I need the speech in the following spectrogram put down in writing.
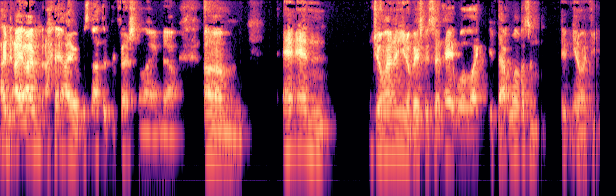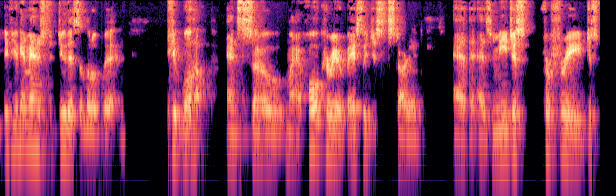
I, I i i was not the professional i am now. Um and, and joanna you know basically said hey well like if that wasn't you know if you, if you can manage to do this a little bit it will help. And so my whole career basically just started as, as me just for free, just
